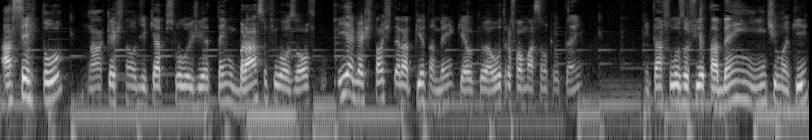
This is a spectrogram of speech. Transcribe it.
Acertou na questão de que a psicologia tem um braço filosófico e a gestalt terapia também, que é a outra formação que eu tenho. Então a filosofia está bem íntima aqui,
